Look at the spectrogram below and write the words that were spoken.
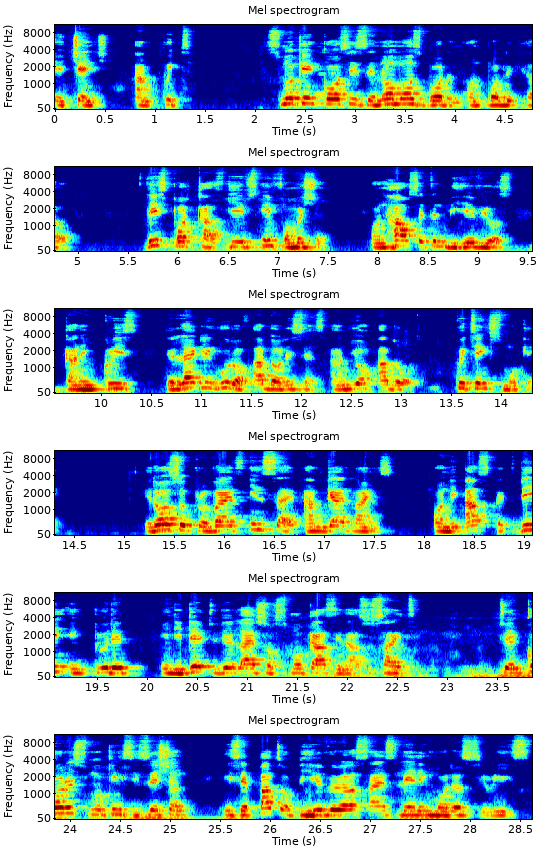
a change and quit. Smoking causes enormous burden on public health. This podcast gives information on how certain behaviors can increase the likelihood of adolescents and young adults quitting smoking. It also provides insight and guidelines on the aspects being included in the day-to-day lives of smokers in our society. To encourage smoking cessation is a part of Behavioral Science Learning Model Series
